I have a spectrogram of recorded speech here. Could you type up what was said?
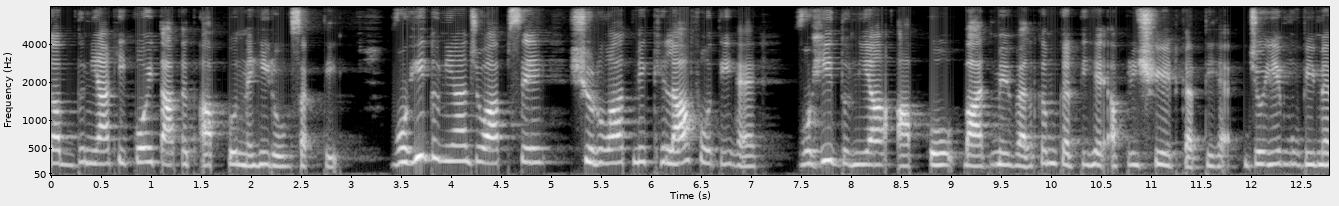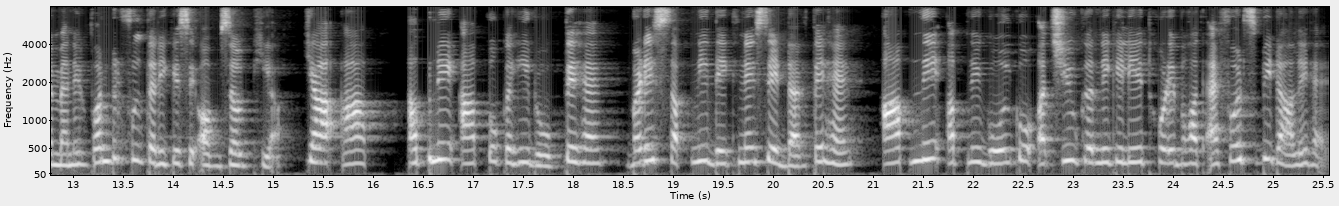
तब दुनिया की कोई ताकत आपको नहीं रोक सकती। वही दुनिया जो आपसे शुरुआत में खिलाफ होती है, वही दुनिया आपको बाद में वेलकम करती है अप्रिशिएट करती है। जो ये मूवी में मैंने वंडरफुल तरीके से ऑब्ज़र्व किया, क्या आप अपने आप को कहीं रोकते हैं, बड़े सपने देखने से डरते हैं? आपने अपने गोल को अचीव करने के लिए थोड़े बहुत एफर्ट्स भी डाले हैं,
